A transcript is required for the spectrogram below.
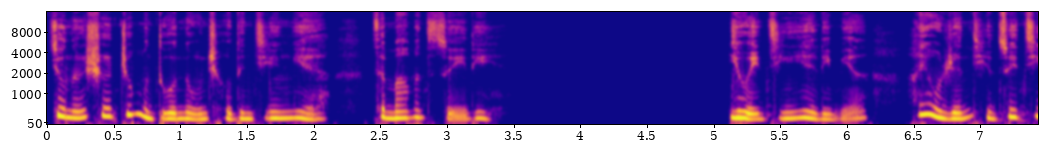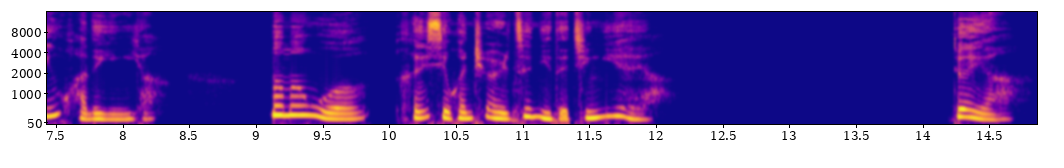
就能射这么多浓稠的精液在妈妈的嘴里，因为精液里面含有人体最精华的营养。妈妈，我很喜欢吃儿子你的精液呀。对呀，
